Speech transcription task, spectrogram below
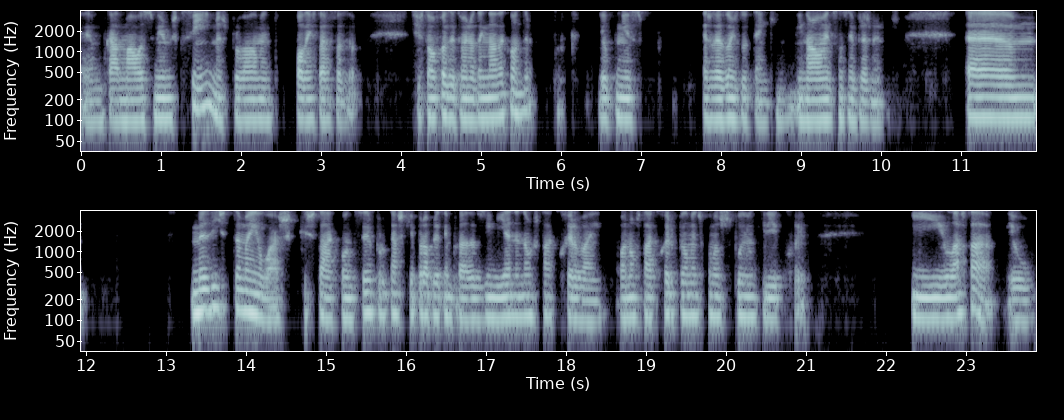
É um bocado mau assumirmos que sim, mas provavelmente podem estar a fazê-lo. Se estão a fazer, também não tenho nada contra, porque eu conheço as razões do tanking e normalmente são sempre as mesmas. Ahm, mas isto também eu acho que está a acontecer porque acho que a própria temporada dos Indiana não está a correr bem, ou não está a correr pelo menos como eles supunham que iria correr. E lá está, eu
